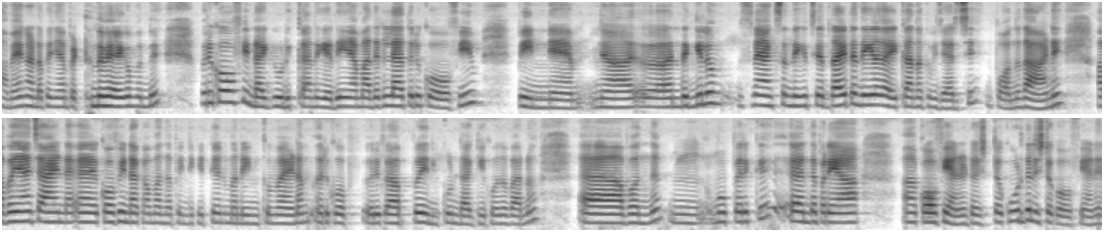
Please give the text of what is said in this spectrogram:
സമയം കണ്ടപ്പോൾ ഞാൻ പെട്ടെന്ന് വേഗം വന്ന് ഒരു കോഫി ഉണ്ടാക്കി കുടിക്കാമെന്ന് കരുതി. ഞാൻ മധുരമില്ലാത്തൊരു കോഫിയും പിന്നെ എന്തെങ്കിലും സ്നാക്സ് എന്തെങ്കിലും ചെറുതായിട്ട് എന്തെങ്കിലും കഴിക്കാമെന്നൊക്കെ വിചാരിച്ച് പോന്നതാണ്. അപ്പോൾ ഞാൻ ചായ കോഫി ഉണ്ടാക്കാൻ വന്നപ്പോൾ എനിക്ക് കിട്ടിയെന്ന് പറഞ്ഞു എനിക്കും വേണം ഒരു കോപ്പ് ഒരു കപ്പ് എനിക്കും ഉണ്ടാക്കിക്കോ എന്ന് പറഞ്ഞു. അപ്പോൾ ഒന്ന് മൂപ്പർക്ക് എന്താ പറയുക കോഫിയാണ് കേട്ടോ ഇഷ്ടം. കൂടുതൽ ഇഷ്ടം കോഫിയാണ്.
